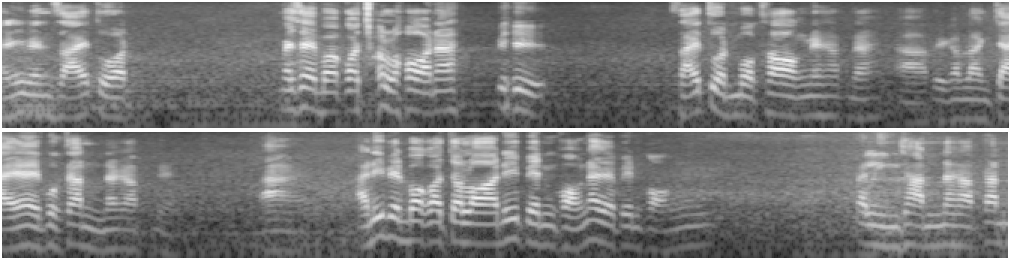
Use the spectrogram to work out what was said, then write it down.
อันนี้เป็นสายตรวจ ไม่ใช่บกชลนะพี่สายตรวจหมวกทองนะครับนะอ่าเป็นกำลังใจให้พวกท่านนะครับเนี่ยอ่าอันนี้เป็นบกจรนี่เป็นของน่าจะเป็นของตลิ่งชันนะครับ ท่าน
